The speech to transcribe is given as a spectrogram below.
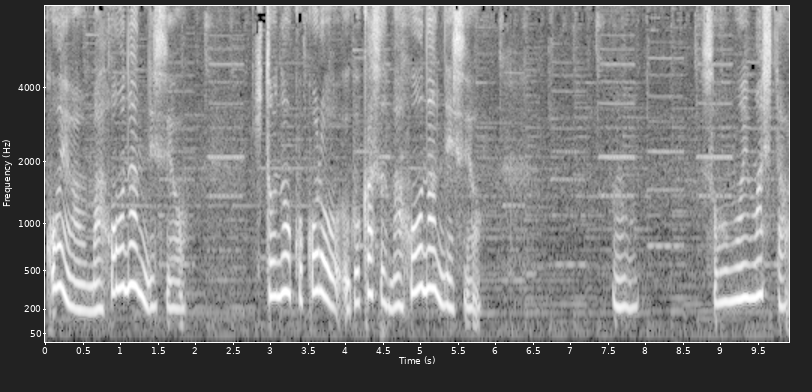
声は魔法なんですよ。人の心を動かす魔法なんですよ。うん。そう思いました。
